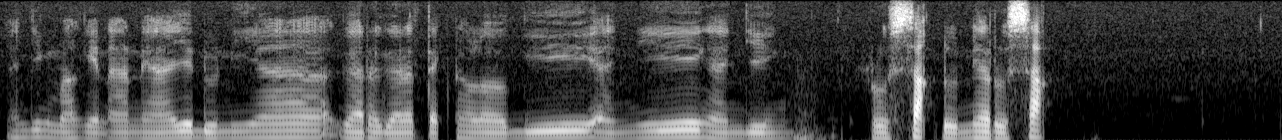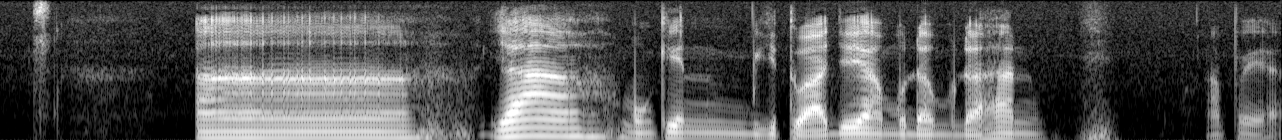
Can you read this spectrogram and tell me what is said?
Anjing makin aneh aja dunia gara-gara teknologi anjing anjing. Rusak dunia rusak. Uh, ya mungkin begitu aja ya mudah-mudahan apa ya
